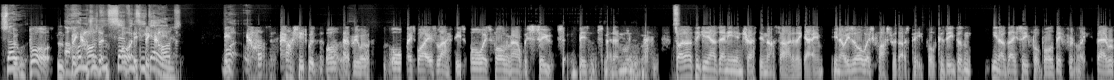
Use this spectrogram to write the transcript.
So but but 170 it's because, games. It's What- because of clashes with the ball everywhere. Always why he's left. He's always falling out with suits and businessmen and money men. So I don't think he has any interest in that side of the game. You know, he's always clashed with those people because he doesn't. You know, they see football differently. They're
